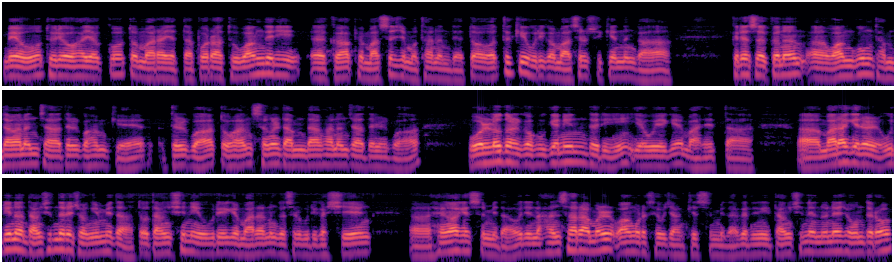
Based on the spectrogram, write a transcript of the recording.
매우 두려워하였고 또 말하였다. 보라 두 왕들이 그 앞에 맞서지 못하는데 또 어떻게 우리가 맞설 수 있겠는가? 그래서 그는 어, 왕궁 담당하는 자들과 함께 들과 또한 성을 담당하는 자들과 원로들과 후견인들이 여우에게 말했다. 어, 말하기를 우리는 당신들의 종입니다. 또 당신이 우리에게 말하는 것을 우리가 시행 어, 행하겠습니다. 우리는 한 사람을 왕으로 세우지 않겠습니다. 그러니 당신의 눈에 좋은 대로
